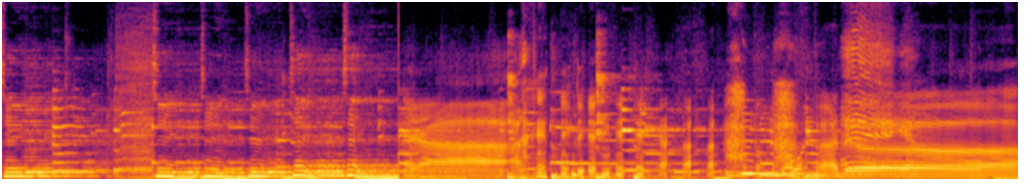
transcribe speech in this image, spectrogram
Cek. Cek, cek, cek, cek, cek. Ya, ini dia nih. Aduh.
